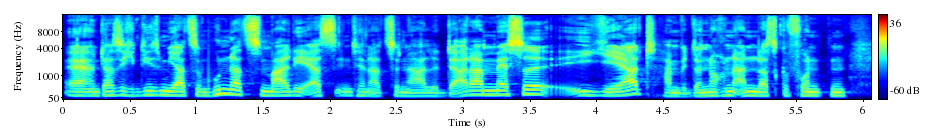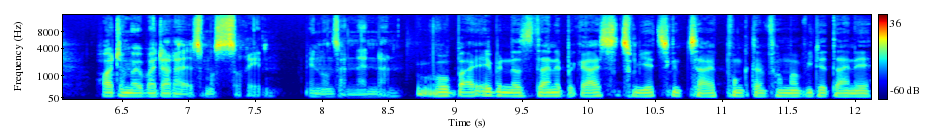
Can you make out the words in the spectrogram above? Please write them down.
Äh, und dass sich in diesem Jahr zum hundertsten Mal die erste internationale Dada-Messe jährt, haben wir dann noch einen Anlass gefunden, heute mal über Dadaismus zu reden in unseren Ländern. Wobei eben, dass deine Begeisterung zum jetzigen Zeitpunkt einfach mal wieder deine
